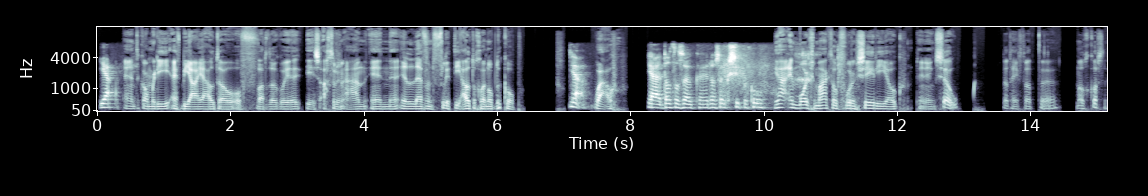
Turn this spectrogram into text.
Ja. En toen kwam er die FBI-auto of wat het ook weer is achter hun aan. En Eleven flipt die auto gewoon op de kop. Ja. Wauw. Ja, dat was ook, dat was ook super cool. Ja, en mooi gemaakt ook voor een serie ook. En ik denk, zo, dat heeft wat mogen kosten.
